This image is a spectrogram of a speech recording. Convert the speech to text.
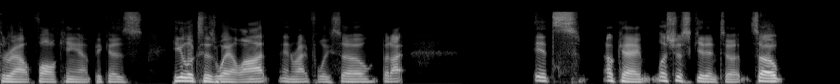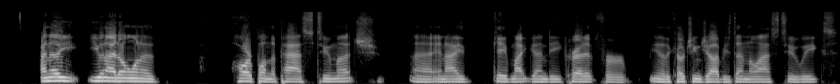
throughout fall camp because he looks his way a lot and rightfully so. But I, it's okay. Let's just get into it. So I know you, and I don't want to harp on the past too much, uh, and I gave Mike Gundy credit for you know the coaching job he's done the last two weeks.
